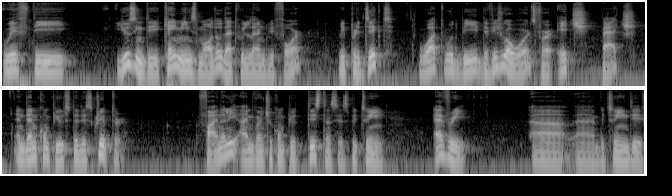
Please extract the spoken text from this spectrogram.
with the using the k-means model that we learned before, we predict what would be the visual words for each patch and then compute the descriptor. Finally, I'm going to compute distances between every uh, uh, between the,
